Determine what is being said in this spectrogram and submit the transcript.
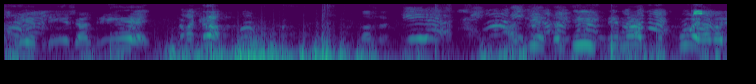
Андрей, ближе, Андрей! Давай, краб! Андрей, садись, 13 твой, говорю!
